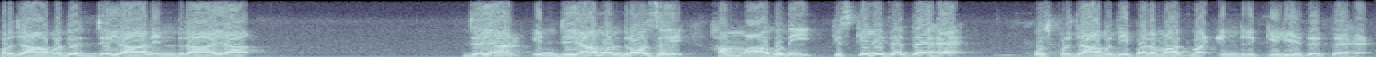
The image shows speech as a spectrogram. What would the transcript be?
प्रजापति जयान इंद्राया। जयान, इन जया मंत्रों से हम आहुदी किसके लिए देते हैं? उस प्रजापति परमात्मा इंद्र के लिए देते हैं।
